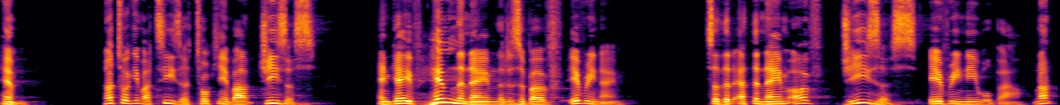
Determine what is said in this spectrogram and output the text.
him. Not talking about Caesar, talking about Jesus, and gave him the name that is above every name, so that at the name of Jesus, every knee will bow, not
